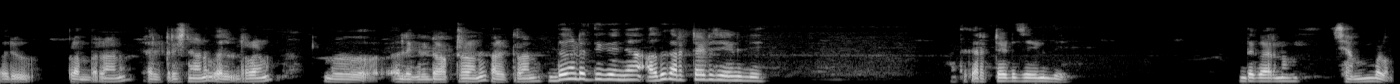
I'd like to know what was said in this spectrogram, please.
ഒരു പ്ലംബറാണ് ഇലക്ട്രീഷ്യനാണ് വെൽഡറാണ് അല്ലെങ്കിൽ ഡോക്ടറാണ് കളക്ടറാണ് ഇത് കണ്ട് എത്തിക്കഴിഞ്ഞാൽ അത് കറക്റ്റായിട്ട് ചെയ്യണില്ലേ? അത് കറക്റ്റായിട്ട് ചെയ്യണില്ലേ? എന്താ കാരണം? ശമ്പളം.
